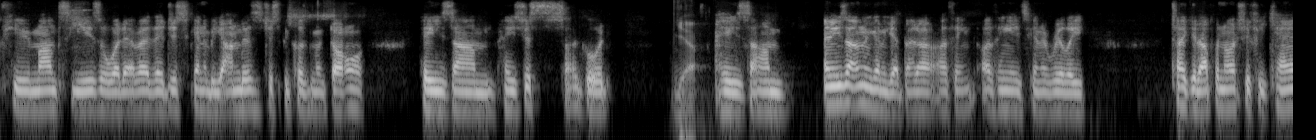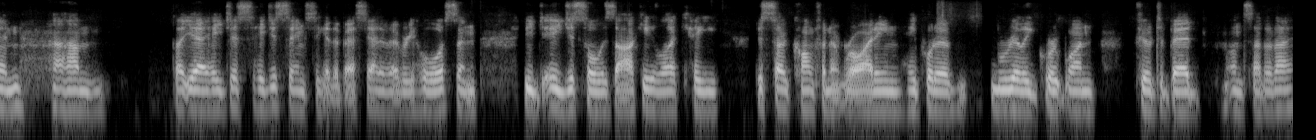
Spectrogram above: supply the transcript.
few months, years, or whatever. They're just going to be unders just because McDonald. He's um he's just so good. Yeah. He's um and he's only going to get better. I think. I think he's going to really take it up a notch if he can. Um, but yeah, he just he just seems to get the best out of every horse, and he, he just saw Zaaki like he just so confident riding. He put a really Group One field to bed on Saturday.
